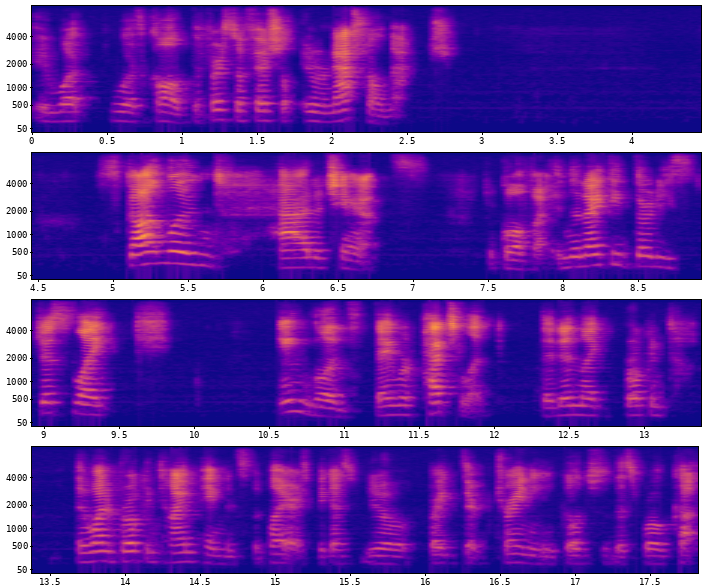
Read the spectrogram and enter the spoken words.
in what was called the first official international match. Scotland had a chance to qualify. In the 1930s, just like England, they were petulant. They didn't like broken. time. They wanted broken time payments to players because you know break their training and go to this World Cup.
